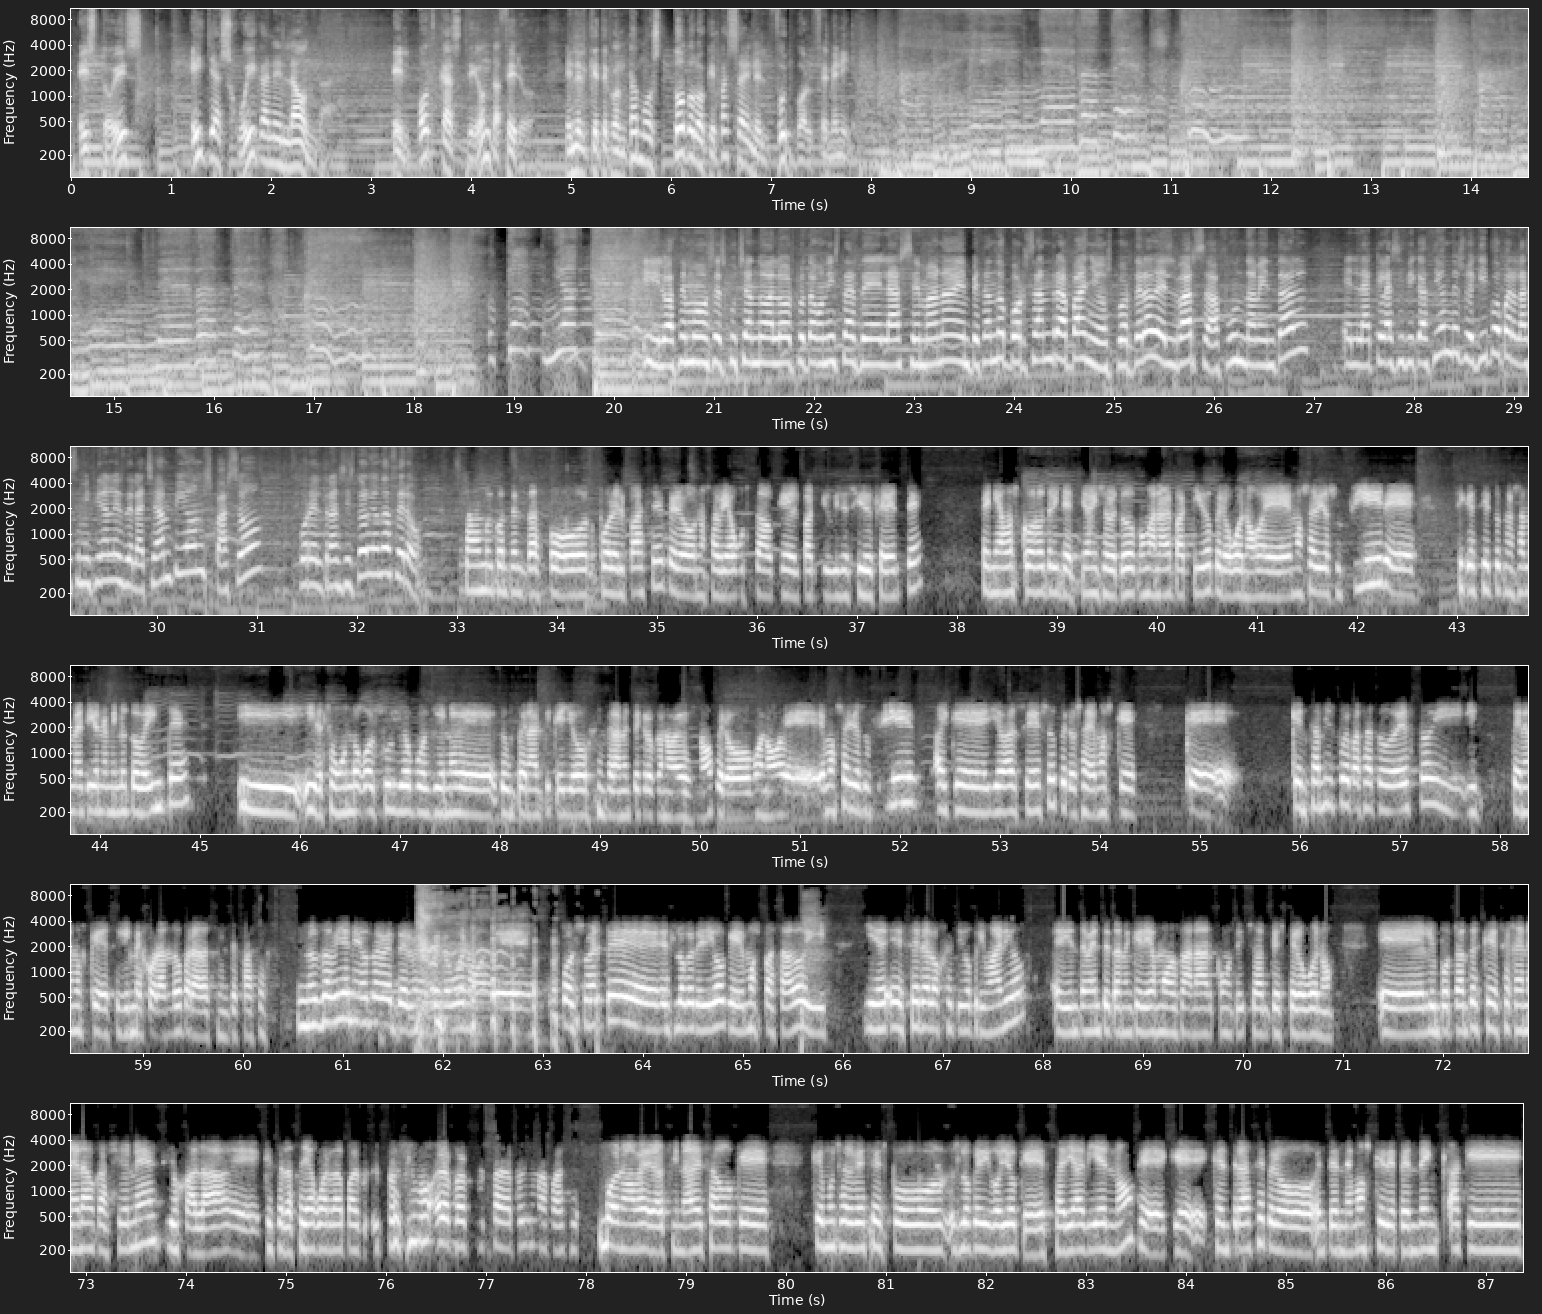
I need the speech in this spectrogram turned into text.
Esto es Ellas juegan en la onda, el podcast de Onda Cero, en el que te contamos todo lo que pasa en el fútbol femenino. Y lo hacemos escuchando a los protagonistas de la semana, empezando por Sandra Paños, portera del Barça, fundamental en la clasificación de su equipo para las semifinales de la Champions. Pasó por el transistor de Onda Cero. Estamos muy contentas por, por el pase, pero nos habría gustado que el partido hubiese sido diferente. Veníamos con otra intención y sobre todo con ganar el partido, pero bueno, eh, hemos sabido sufrir. Eh, sí que es cierto que nos han metido en el minuto 20 y, el segundo gol suyo pues viene de, un penalti que yo sinceramente creo que no es, ¿no? Pero bueno, eh, hemos sabido sufrir, hay que llevarse eso, pero sabemos que, que, que en Champions puede pasar todo esto y, tenemos que seguir mejorando para la siguiente fase. No sabía ni dónde meterme, pero bueno, eh, por suerte es lo que te digo que hemos pasado y, y ese era el objetivo primario. Evidentemente también queríamos ganar, como te he dicho antes, pero bueno, eh, lo importante es que se generen ocasiones y ojalá eh, que se las haya guardado para el próximo eh, para la próxima fase. Bueno, a ver, al final es algo que que muchas veces por es lo que digo yo que estaría bien, ¿no? Que, que, que entrase, pero entendemos que depende a qué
